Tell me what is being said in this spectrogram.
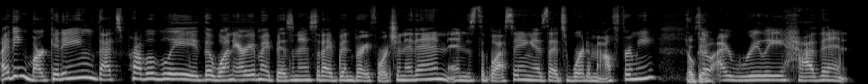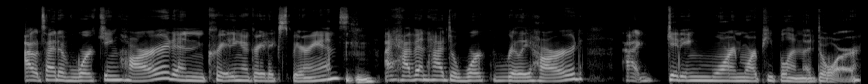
I think marketing, that's probably the one area of my business that I've been very fortunate in. And it's the blessing is that it's word of mouth for me. Okay. So I really haven't, outside of working hard and creating a great experience, Mhm. I haven't had to work really hard at getting more and more people in the door.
